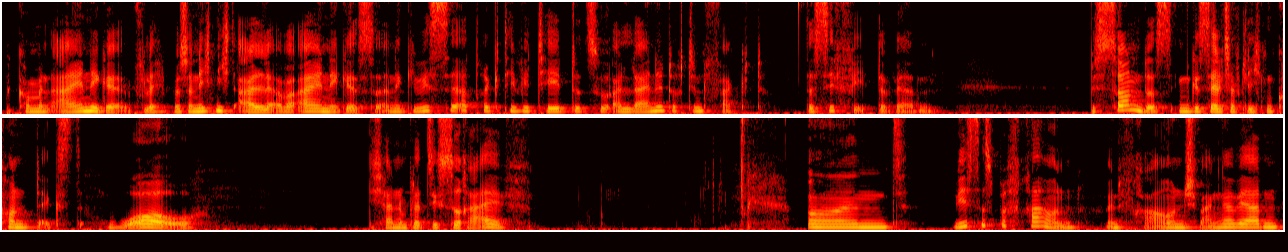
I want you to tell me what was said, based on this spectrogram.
bekommen einige, vielleicht wahrscheinlich nicht alle, aber einige, so eine gewisse Attraktivität dazu, alleine durch den Fakt, dass sie Väter werden. Besonders im gesellschaftlichen Kontext. Wow, die scheinen plötzlich so reif. Und wie ist das bei Frauen? Wenn Frauen schwanger werden,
